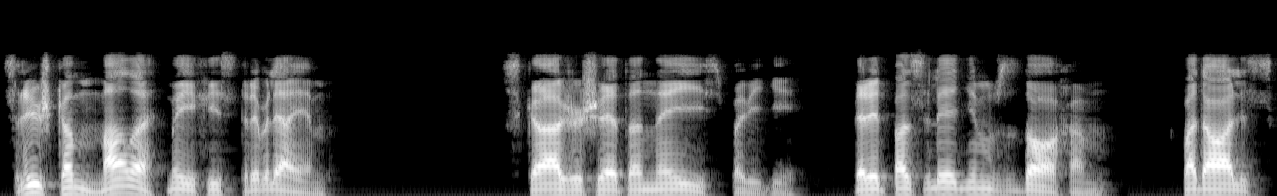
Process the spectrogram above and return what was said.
«Слишком мало мы их истребляем». «Скажешь это на исповеди, перед последним вздохом, в Подольск.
